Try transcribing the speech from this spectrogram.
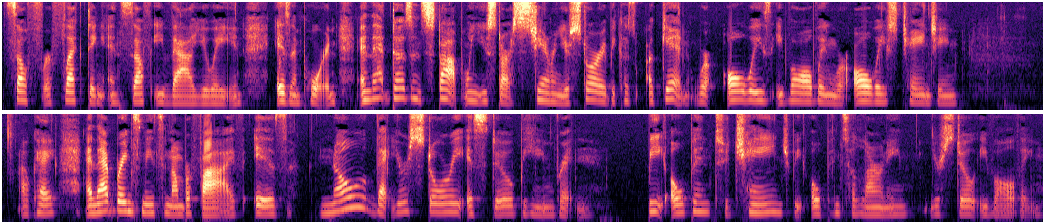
self reflecting and self evaluating is important. And that doesn't stop when you start sharing your story because, again, we're always evolving, we're always changing. Okay. And that brings me to number five is know that your story is still being written. Be open to change, be open to learning. You're still evolving.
